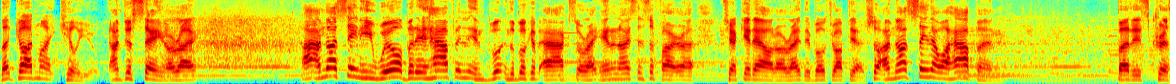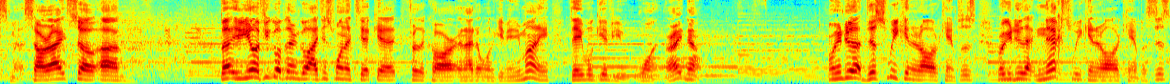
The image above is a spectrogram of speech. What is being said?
But God might kill you. I'm just saying, all right? I'm not saying he will, but it happened in, in, the book of Acts, all right? Ananias and Sapphira, check it out, all right? They both dropped dead. So I'm not saying that will happen, but it's Christmas, all right? So, um, but you know, if you go up there and go, I just want a ticket for the car and I don't want to give you any money, they will give you one, all right? Now, we're going to do that this weekend at all our campuses. We're going to do that next weekend at all our campuses.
